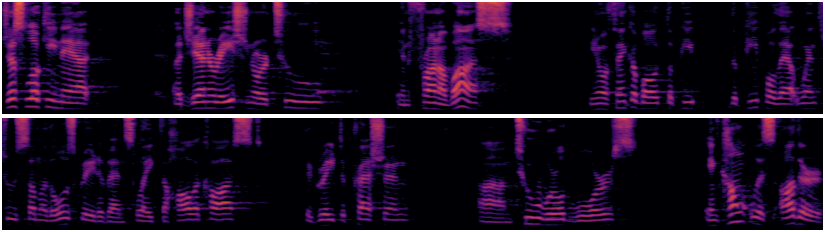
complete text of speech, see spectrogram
just looking at a generation or two in front of us, you know, think about the, peop- the people that went through some of those great events, like the Holocaust, the Great Depression, um, two world wars and countless other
